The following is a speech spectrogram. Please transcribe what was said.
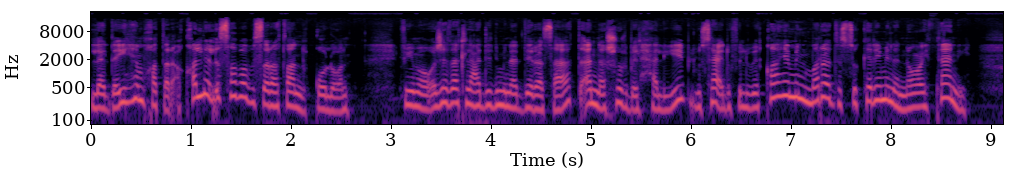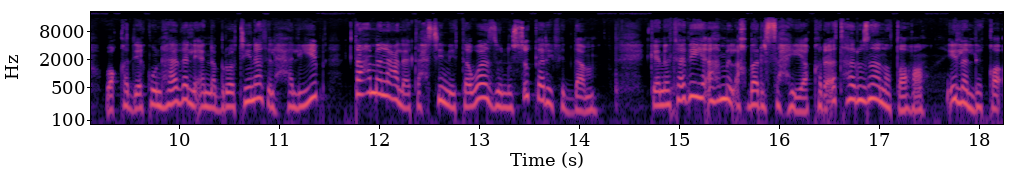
لديهم خطر أقل للإصابة بسرطان القولون. فيما وجدت العديد من الدراسات أن شرب الحليب يساعد في الوقاية من مرض السكري من النوع الثاني وقد يكون هذا لأن بروتينات الحليب تعمل على تحسين توازن السكري في الدم. كانت هذه أهم الأخبار الصحية. قرأتها روزانا طه. إلى اللقاء.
